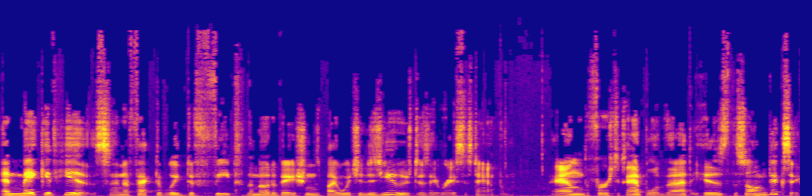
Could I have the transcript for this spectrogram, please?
and make it his and effectively defeat the motivations by which it is used as a racist anthem. And the first example of that is the song Dixie,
